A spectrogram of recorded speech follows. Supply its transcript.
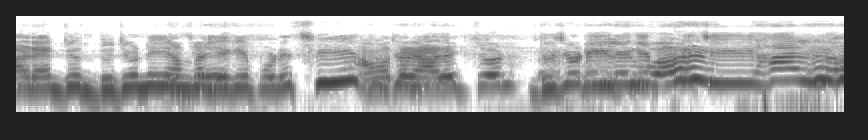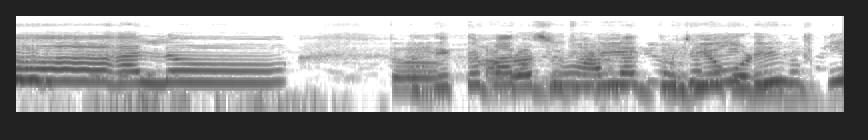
আর একজন দুজনেই আমরা লেগে পড়েছি। আমাদের আরেকজন দুজনেই লেগে পড়েছি। Hello hello. তো দেখতে আমরা আমরা ভিডিও করি। কি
